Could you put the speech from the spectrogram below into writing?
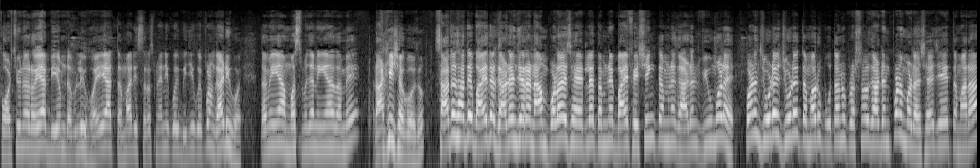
ફોર્ચ્યુનર હોય યા બીએમડબલ્યુ હોય યા તમારી સરસ મજાની કોઈ બીજી કોઈ પણ ગાડી હોય, તમે અહીંયા મસ્ત મજાની અહીંયા તમે રાખી શકો છો. સાથે સાથે બાય ધ ગાર્ડન જ્યારે નામ પડે છે એટલે તમને બાય ફિશિંગ તમને ગાર્ડન વ્યૂ મળે. પણ જોડે જોડે તમારું પોતાનું પર્સનલ ગાર્ડન પણ મળે છે, જે તમારા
